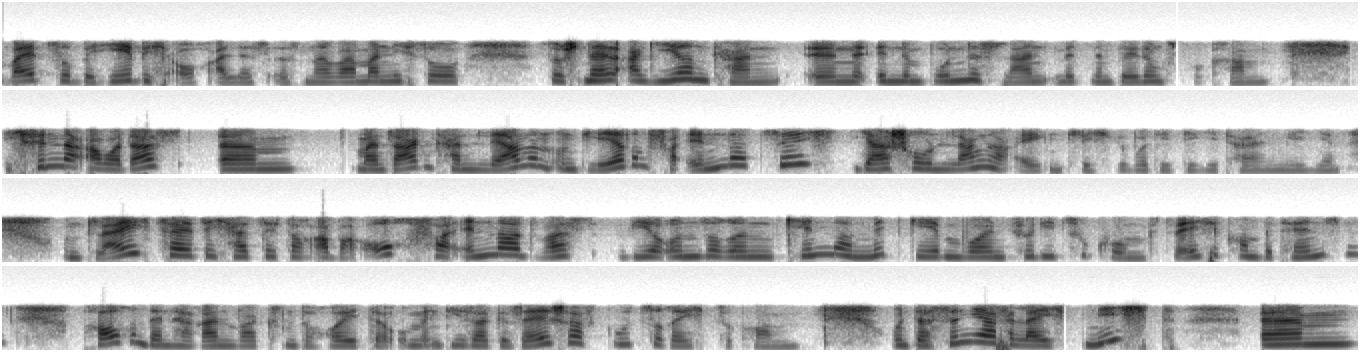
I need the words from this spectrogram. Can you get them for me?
weil es so behäbig auch alles ist, ne? weil man nicht so so schnell agieren kann in, in einem Bundesland mit einem Bildungsprogramm. Ich finde aber das ähm, man sagen kann, Lernen und Lehren verändert sich ja schon lange eigentlich über die digitalen Medien. Und gleichzeitig hat sich doch aber auch verändert, was wir unseren Kindern mitgeben wollen für die Zukunft. Welche Kompetenzen brauchen denn Heranwachsende heute, um in dieser Gesellschaft gut zurechtzukommen? Und das sind ja vielleicht nicht ähm,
